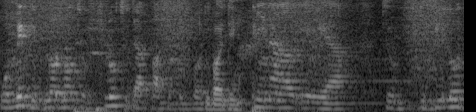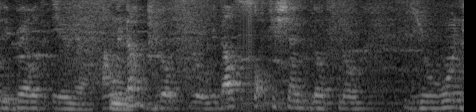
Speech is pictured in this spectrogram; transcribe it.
will make the blood not to flow to that part of the body, Body. to the penile area, to the below the belt area, and Mm. without blood flow, without sufficient blood flow, you won't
